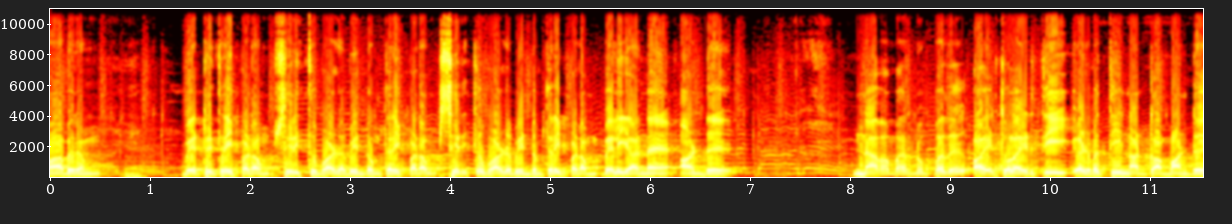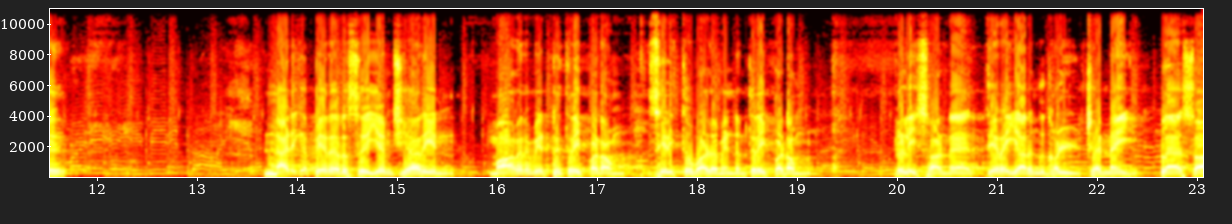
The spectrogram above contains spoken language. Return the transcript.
மாபெரும் வெற்றி திரைப்படம் சிரித்து வாழ வேண்டும் திரைப்படம் சிரித்து வாழ வேண்டும் திரைப்படம் வெளியான ஆண்டு. நவம்பர் முப்பது ஆயிரத்தி தொள்ளாயிரத்தி எழுபத்தி நான்காம் ஆண்டு. நடிக பேரரசு எம்ஜிஆரின் மாபெரும் வெற்றி திரைப்படம் சிரித்து வாழ வேண்டும் திரைப்படம். ரிலீஸான திரையரங்குகள் சென்னை பிளாசா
